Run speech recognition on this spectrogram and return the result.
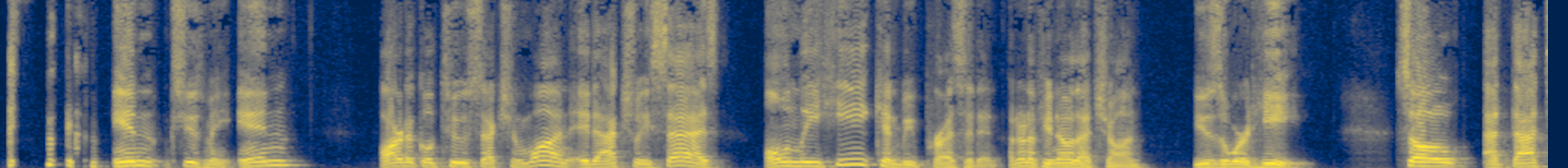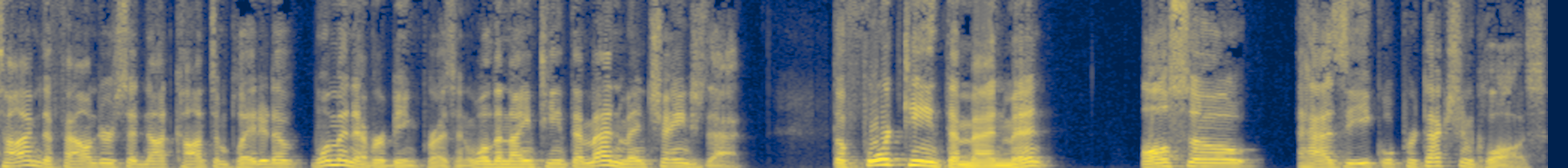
in, excuse me, in Article 2, Section 1, it actually says only he can be president. I don't know if you know that, Sean. Use the word he. So at that time, the founders had not contemplated a woman ever being president. Well, the 19th Amendment changed that. The 14th Amendment also has the Equal Protection Clause,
